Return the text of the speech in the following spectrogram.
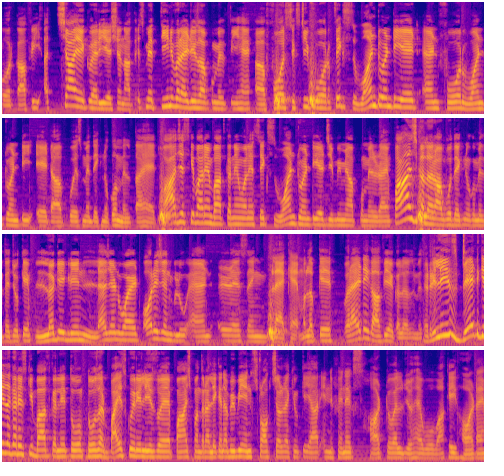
और काफ़ी अच्छा एक वेरिएशन आता है। इसमें तीन वेराइटीज आपको मिलती हैं four sixty four six one twenty eight and four one twenty eight आपको इसमें देखने को मिलता है। तो आज इसके बारे में बात करने वाले six one twenty eight GB में आपको मिल रहा है। पाँच कलर आपको देखने को मिलते हैं जो की लगी green legend white origin blue and racing black है। मतलब के वैरायटी काफ़ी है कलर्स में। रिलीज़ डेट की अगर इसकी बात कर लें तो 2022 को रिलीज़ हुआ है, पाँच पंद्रह, लेकिन अभी भी इन स्टॉक चल रहा है क्योंकि यार इन्फिनिक्स हॉट ट्वेल्व जो है वो वाकई हॉट है।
